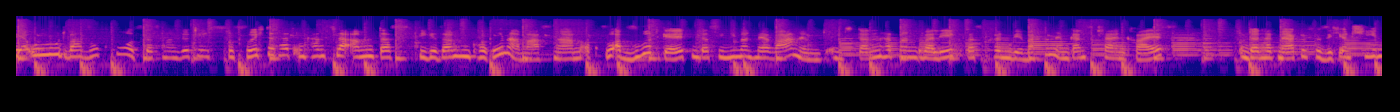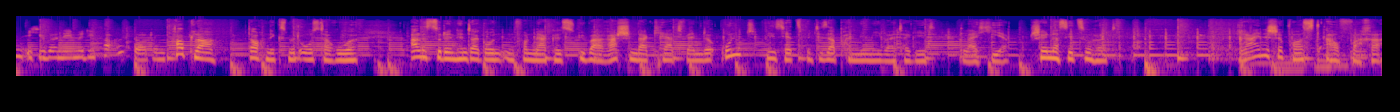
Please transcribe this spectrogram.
Der Unmut war so groß, dass man wirklich befürchtet hat im Kanzleramt, dass die gesamten Corona-Maßnahmen auch so absurd gelten, dass sie niemand mehr wahrnimmt. Und dann hat man überlegt, was können wir machen im ganz kleinen Kreis. Und dann hat Merkel für sich entschieden, ich übernehme die Verantwortung. Hoppla, doch nichts mit Osterruhe. Alles zu den Hintergründen von Merkels überraschender Kehrtwende und wie es jetzt mit dieser Pandemie weitergeht, gleich hier. Schön, dass ihr zuhört. Rheinische Post Aufwacher.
